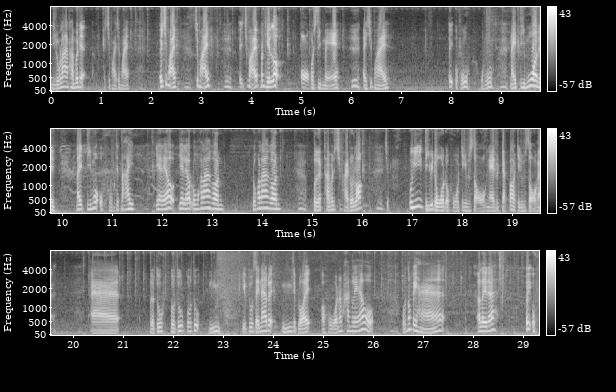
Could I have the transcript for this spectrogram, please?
ดีโลล่าทำปะเนี่ยชิบหายชิบหายเอ้ยชิบหายชิบหายเอ้ยชิบหายมันเห็นเราออกมาสิแหมไอ้ชิบหายเอ้ยโอ้โหโอ้โหนายตีมั่วนี่นายตีมั่วโอ้โหจะตายแย่แล้วแย่แล้วลงข้างล่างก่อนลงข้างล่างก่อน เปิดทางมันชิบหายโดนล็อกอุ้ยตีไม่โดนโอ้โหเจ็ดสิบสองไงรู้จักเป้าเจ็ดสิบสองอะอ่า เปิดตู้เปิดประตูเปิดประตูอืมปิดประตูใส่หน้าด้วยอืมเรียบร้อยโอ้โหนั่นพังแล้ว ผมต้องไปหา อะไรนะ เอ้ยโอ้โห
